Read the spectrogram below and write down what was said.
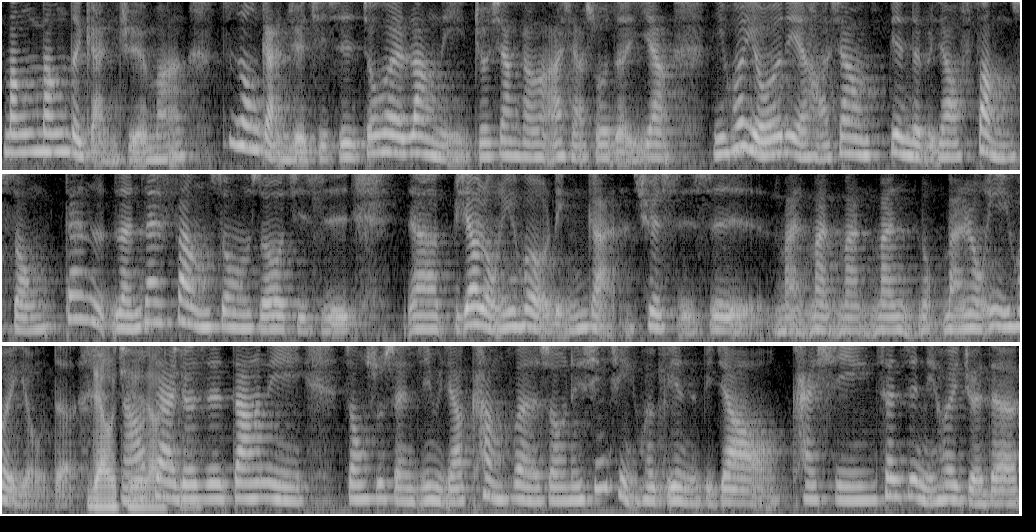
茫茫的感觉嘛。这种感觉其实就会让你，就像刚刚阿霞说的一样，你会有一点好像变得比较放松。但人在放松的时候，其实呃比较容易会有灵感，确实是蛮蛮蛮蛮蛮容易会有的。了解然后再就是，当你中枢神经比较亢奋的时候，你心情也会变得比较开心，甚至你会觉得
